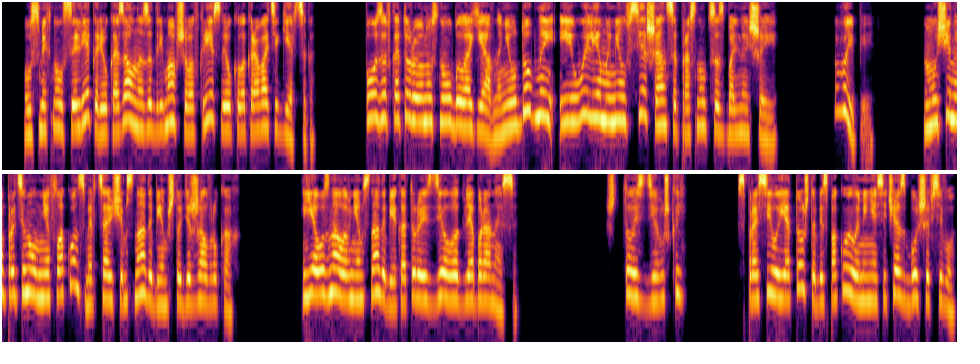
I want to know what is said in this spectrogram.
— усмехнулся лекарь и указал на задремавшего в кресле около кровати герцога. Поза, в которой он уснул, была явно неудобной, и Уильям имел все шансы проснуться с больной шеей. «Выпей». Мужчина протянул мне флакон с мерцающим снадобьем, что держал в руках. Я узнала в нем снадобье, которое сделала для баронессы. «Что с девушкой?» Спросила я то, что беспокоило меня сейчас больше всего.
